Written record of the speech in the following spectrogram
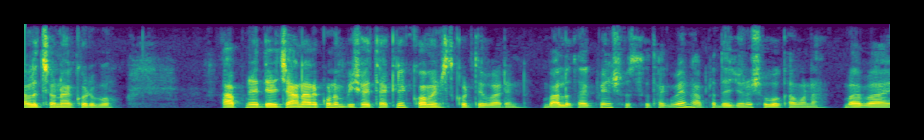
আলোচনা করব। আপনাদের জানার কোনো বিষয় থাকলে কমেন্টস করতে পারেন। ভালো থাকবেন, সুস্থ থাকবেন। আপনাদের জন্য শুভকামনা। বাই বাই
